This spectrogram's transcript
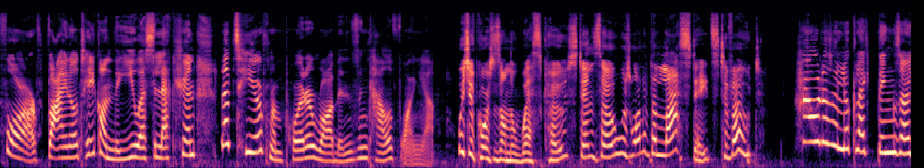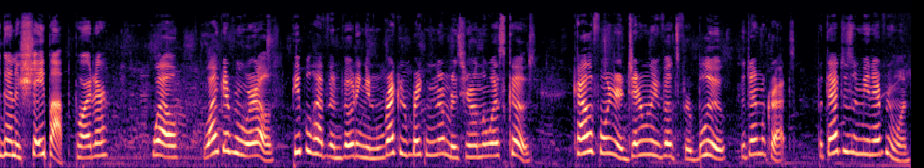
for our final take on the U.S. election, let's hear from Porter Robbins in California. Which, of course, is on the West Coast, and so was one of the last states to vote. How does it look like things are going to shape up, Porter? Well, like everywhere else, people have been voting in record breaking numbers here on the West Coast. California generally votes for blue, the Democrats, but that doesn't mean everyone.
